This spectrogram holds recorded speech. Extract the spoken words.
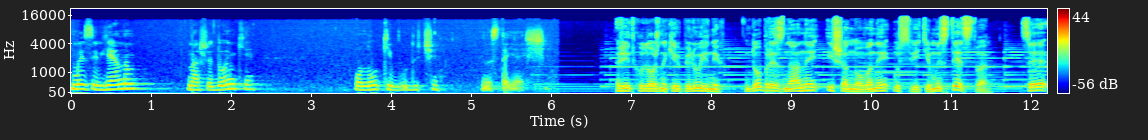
Ми з Євгеном, наші доньки, онуки будучи, настоящі. Рід художників Пілюгіних добре знаний і шанований у світі мистецтва. Це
